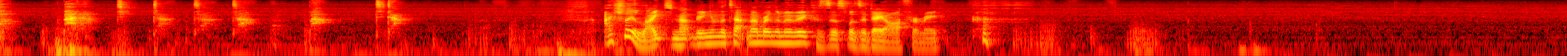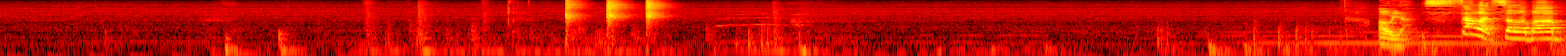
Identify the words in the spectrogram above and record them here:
I actually liked not being in the tap number in the movie because this was a day off for me. Oh yeah, sell it, Syllabub.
